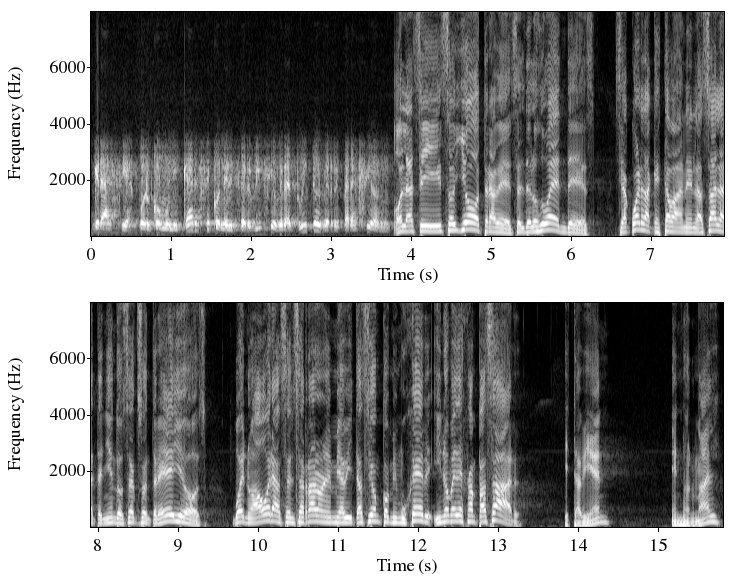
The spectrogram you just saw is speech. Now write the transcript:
Gracias por comunicarse con el servicio gratuito de reparación. Hola, sí, soy yo otra vez, el de los duendes. ¿Se acuerda que estaban en la sala teniendo sexo entre ellos? Bueno, ahora se encerraron en mi habitación con mi mujer y no me dejan pasar. ¿Está bien? ¿Es normal?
